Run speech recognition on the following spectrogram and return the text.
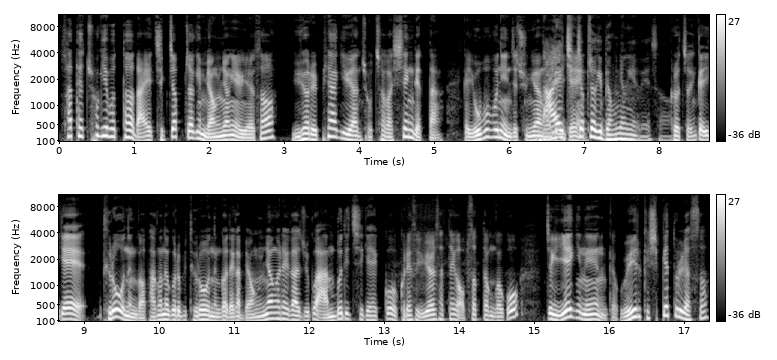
사태 초기부터 나의 직접적인 명령에 의해서 유혈을 피하기 위한 조처가 시행됐다. 그러니까 요 부분이 이제 중요한 거예요. 나의 직접적인 명령에 의해서. 그렇죠. 그러니까 이게 들어오는 거, 바그너 그룹이 들어오는 거 내가 명령을 해가지고 안 부딪히게 했고 그래서 유혈 사태가 없었던 거고 즉 이 얘기는 그러니까 왜 이렇게 쉽게 뚫렸어?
